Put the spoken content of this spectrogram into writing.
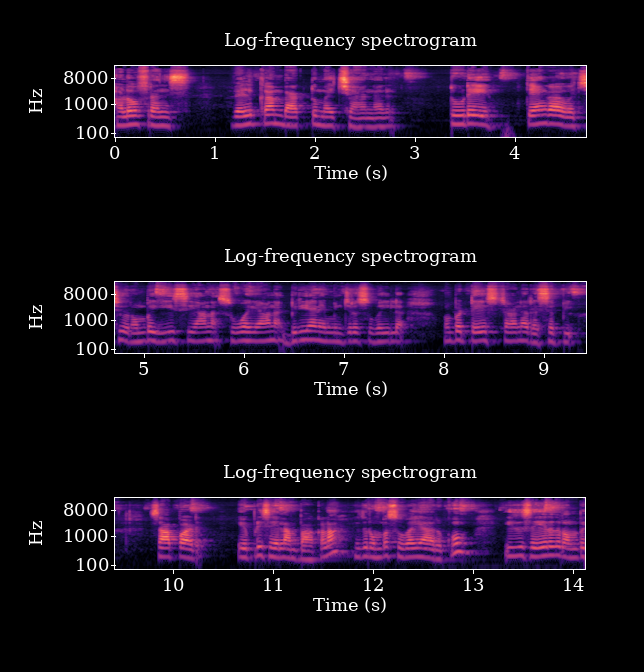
Hello friends welcome back to my channel today தேங்காய் வச்சு ரொம்ப ஈஸியான சுவையான பிரியாணி மிஞ்சிற சுவையில் ரொம்ப டேஸ்டான ரெசிபி சாப்பாடு எப்படி செய்யலாம் பார்க்கலாம். இது ரொம்ப சுவையாக இருக்கும். இது செய்கிறது ரொம்ப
